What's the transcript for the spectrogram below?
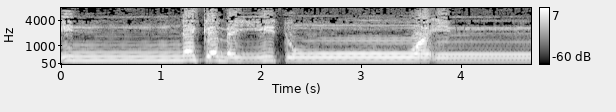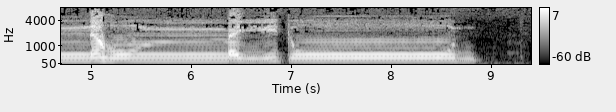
إنك ميت وإنهم ميتون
